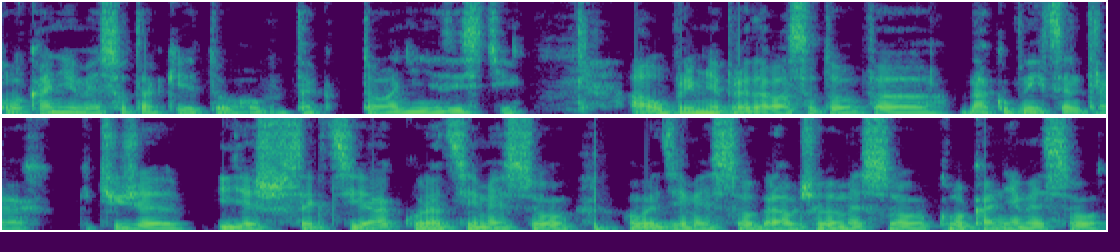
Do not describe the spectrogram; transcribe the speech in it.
klokanie meso, tak, je to, tak to ani nezistí. A úprimne predáva sa to v nákupných centrách. Čiže ideš sekcia kuracie meso, hovedzie meso, bravčové meso, klokanie meso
